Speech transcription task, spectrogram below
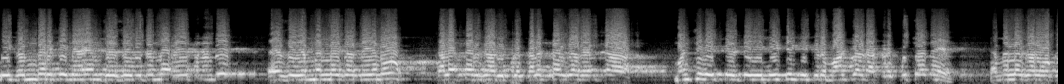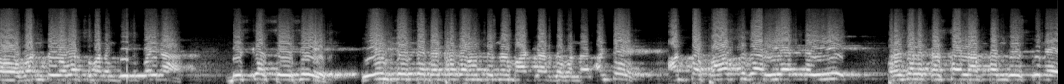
మీకందరికీ న్యాయం చేసే విధంగా రేపు నుండి యాజ్ ఎమ్మెల్యేగా నేను కలెక్టర్ గారు ఇప్పుడు కలెక్టర్ గారు ఎంత మంచి వ్యక్తి అంటే ఈ మీటింగ్ ఇక్కడ మాట్లాడి అక్కడ కూర్చొని ఎమ్మెల్యే గారు ఒక వన్ టూ అవర్స్ మనం దీనిపైన డిస్కస్ చేసి ఏం చేస్తే బెటర్గా ఉంటుందో మాట్లాడదామన్నారు. అంటే అంత ఫాస్ట్గా రియాక్ట్ అయ్యి ప్రజల కష్టాలు అర్థం చేసుకునే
